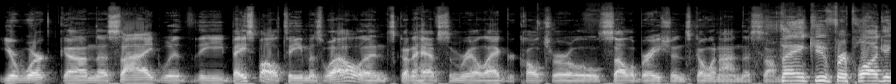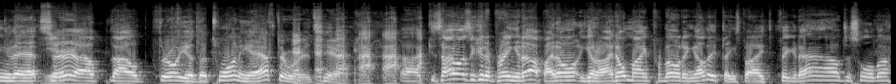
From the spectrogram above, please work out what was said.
your work on the side with the baseball team as well, and it's going to have some real agricultural celebrations going on this summer. Thank you for plugging that, sir. Yeah. I'll, I'll throw you the 20 afterwards here. Because uh, I wasn't going to bring it up. I don't, you know, I don't mind promoting other things, but I figured ah, I'll just hold on.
